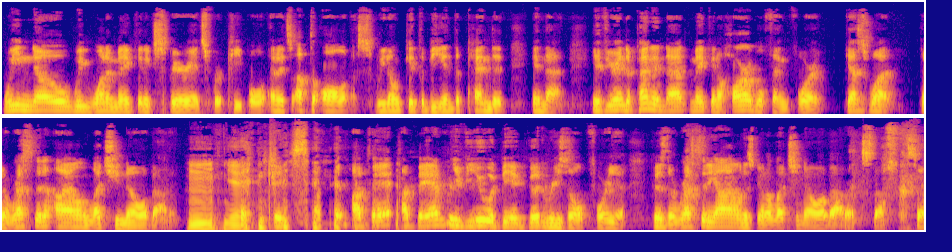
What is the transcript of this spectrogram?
we know we want to make an experience for people and it's up to all of us. We don't get to be independent in that. If you're independent in that, making a horrible thing for it, guess what? The rest of the island lets you know about it. Mm, yeah, a, a, bad, a bad review would be a good result for you because the rest of the island is going to let you know about it and stuff. So,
